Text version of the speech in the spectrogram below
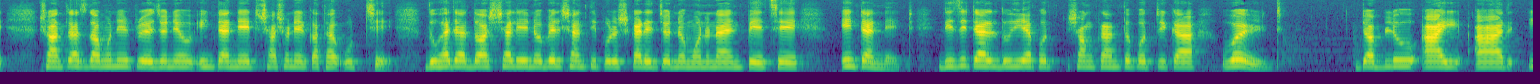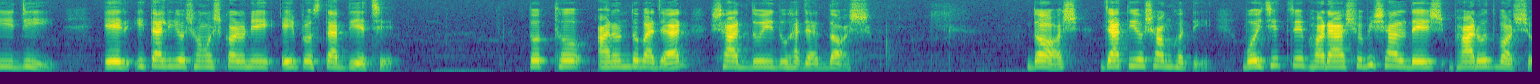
সন্ত্রাস দমনের প্রয়োজনেও ইন্টারনেট শাসনের কথা উঠছে। দু হাজার দশ সালে নোবেল শান্তি পুরস্কারের জন্য মনোনয়ন পেয়েছে ইন্টারনেট। ডিজিটাল দুনিয়া সংক্রান্ত পত্রিকা ওয়ার্ল্ড, ডব্লিউ আই এর ইতালীয় সংস্করণে এই প্রস্তাব দিয়েছে। তথ্য আনন্দবাজার সাত দুই দু হাজার দশ। দশ, জাতীয় সংহতি। বৈচিত্র্যে ভরা সুবিশাল দেশ ভারতবর্ষ।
